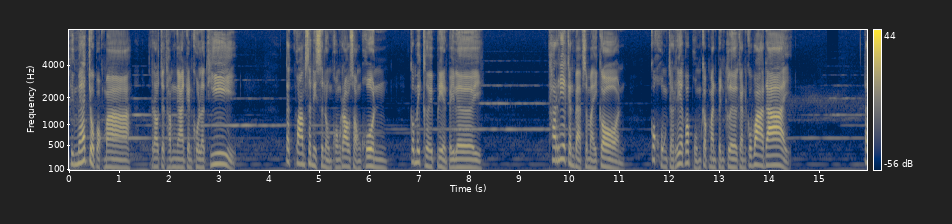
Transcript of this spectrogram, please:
ถึงแม้จบออกมา เราจะทำงานกันคนละที่ แต่ความสนิทสนมของเราสองคนก็ไม่เคยเปลี่ยนไปเลย ถ้าเรียกกันแบบสมัยก่อน ก็คงจะเรียกว่าผมกับมันเป็นเกลอกันก็ว่าได้ แต่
